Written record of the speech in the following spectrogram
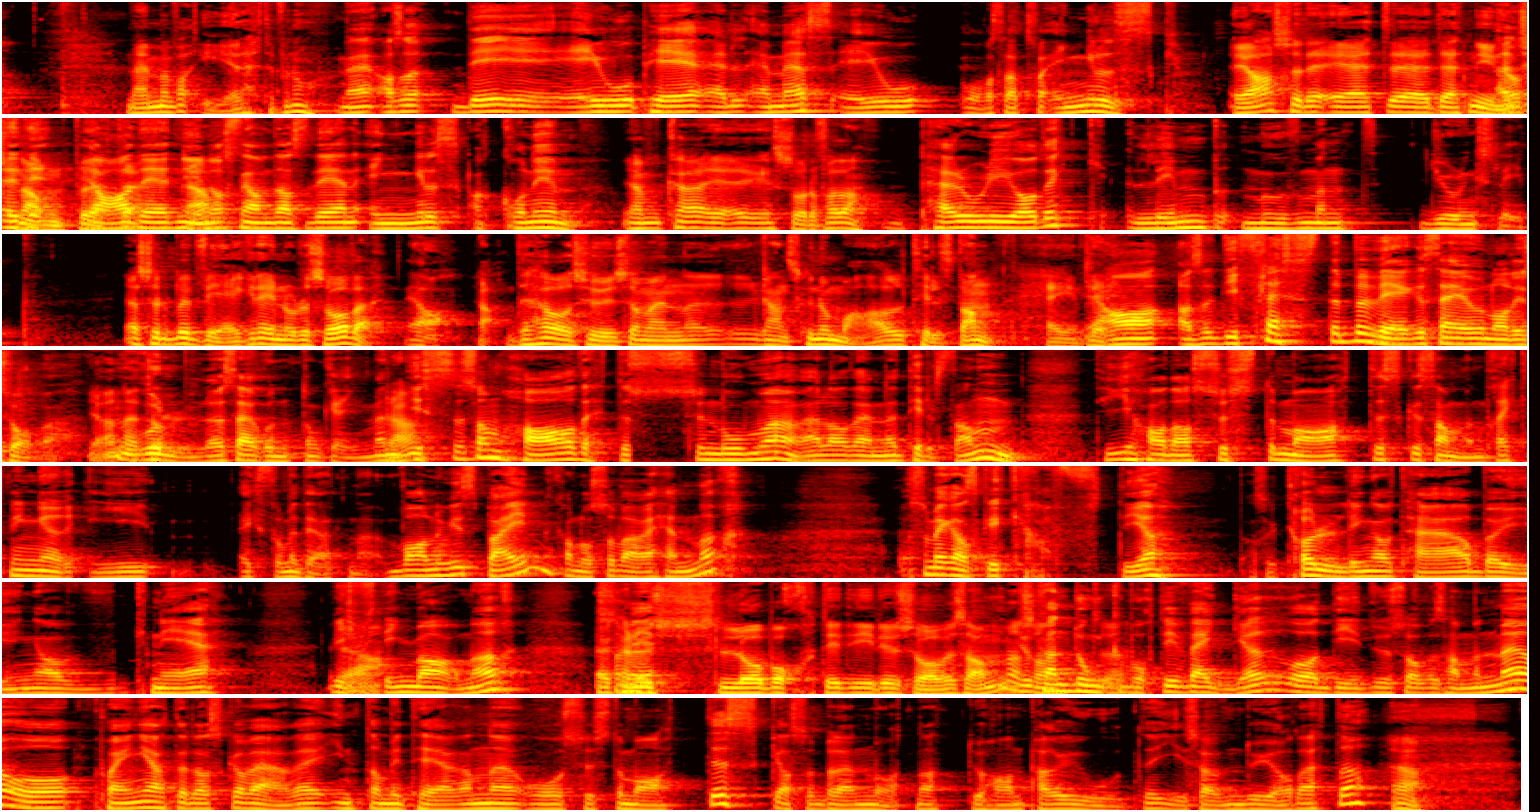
Nei, men hva er dette for noe? Nei, altså, det er jo PLMS er jo oversatt fra engelsk. Ja, så det er et, det er et nynorsk navn på dette? Ja, det er et nynorsk navn. Altså, det er en engelsk akronym. Ja, men hva står det for, da? Periodic limb movement during sleep. Ja, Så du beveger deg når du sover? Ja. ja det høres jo ut som en ganske normal tilstand, egentlig. Ja, altså De fleste beveger seg jo når de sover. Ja. Ruller seg rundt omkring. Men Ja. disse som har dette syndromet, eller denne tilstanden, de har da systematiske sammentrekninger i ekstremitetene. Vanligvis bein, kan også være hender, som er ganske kraftige. Altså krølling av tær, bøying av kne, vifting med armer. som Kan du slå borti de du sover sammen med? Du og kan sånt? dunke borti vegger og de du sover sammen med. Og poenget er at det da skal være intermitterende og systematisk. Altså på den måten at du har en periode i søvnen du gjør dette. Ja.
